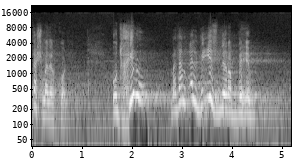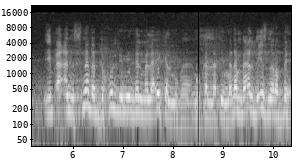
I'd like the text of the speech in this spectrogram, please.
تشمل الكل. أدخلوا ما دام قال بإذن ربهم يبقى اسند الدخول لمين؟ للملائكة المكلفين. ما دام قال بإذن ربهم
